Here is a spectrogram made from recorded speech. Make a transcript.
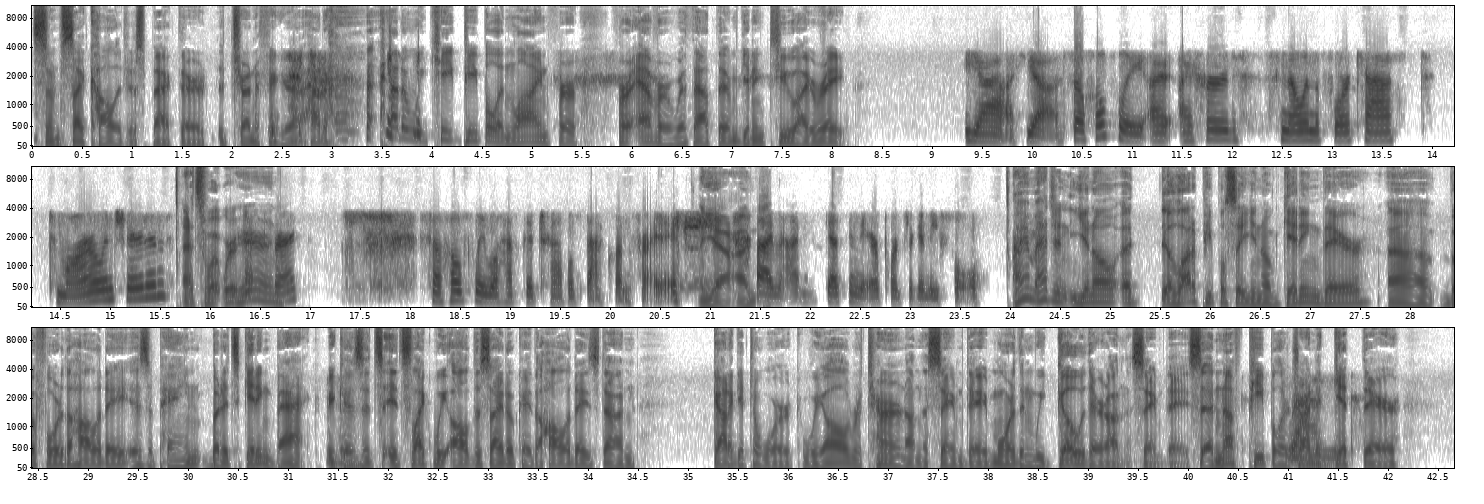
some psychologists back there trying to figure out how to how do we keep people in line for forever without them getting too irate. Yeah, yeah. So hopefully, I, I heard snow in the forecast tomorrow in Sheridan. That's what we're Is hearing. correct? So hopefully, we'll have good travels back on Friday. Yeah, I'm, I'm, I'm guessing the airports are going to be full. I imagine, you know, a, a lot of people say, you know, getting there uh, before the holiday is a pain, but it's getting back because it's it's like we all decide, okay, the holiday's done, got to get to work. We all return on the same day more than we go there on the same day. So enough people are trying to get there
